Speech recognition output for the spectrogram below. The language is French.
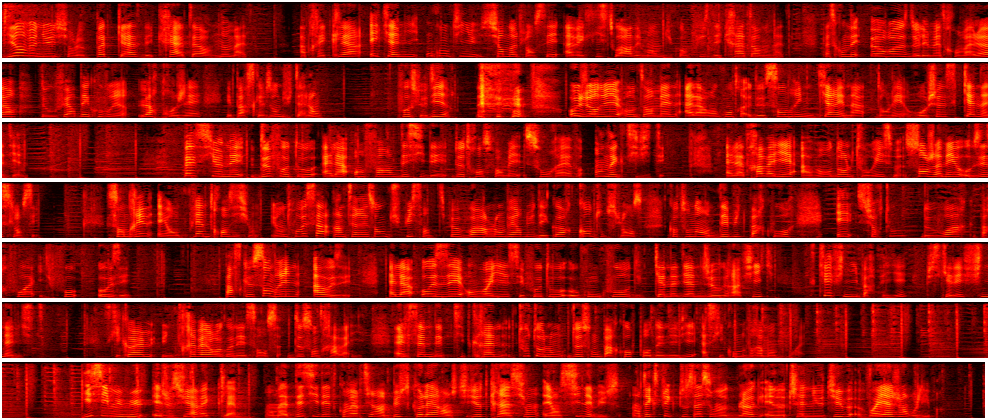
Bienvenue sur le podcast des créateurs nomades. Après Claire et Camille, on continue sur notre lancée avec l'histoire des membres du campus des créateurs nomades. Parce qu'on est heureuse de les mettre en valeur, de vous faire découvrir leurs projets et parce qu'elles ont du talent. Faut se le dire. Aujourd'hui, on t'emmène à la rencontre de Sandrine Carena dans les Rocheuses canadiennes. Passionnée de photos, elle a enfin décidé de transformer son rêve en activité. Elle a travaillé avant dans le tourisme sans jamais oser se lancer. Sandrine est en pleine transition et on trouvait ça intéressant que tu puisses un petit peu voir l'envers du décor quand on se lance, quand on est en début de parcours et surtout de voir que parfois il faut oser. Parce que Sandrine a osé. Elle a osé envoyer ses photos au concours du Canadian Geographic, ce qui a fini par payer puisqu'elle est finaliste qui est quand même une très belle reconnaissance de son travail. Elle sème des petites graines tout au long de son parcours pour donner vie à ce qui compte vraiment pour elle. Ici Mumu et je suis avec Clem. On a décidé de convertir un bus scolaire en studio de création et en cinébus. On t'explique tout ça sur notre blog et notre chaîne YouTube Voyage en roue libre.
